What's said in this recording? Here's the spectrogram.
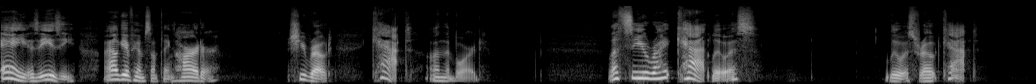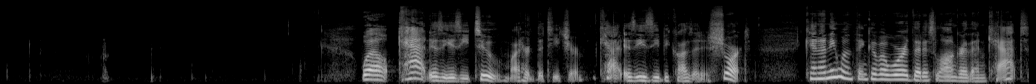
A is easy. I'll give him something harder. She wrote cat on the board. Let's see you write cat, Lewis Louis wrote cat. Well, cat is easy too, muttered the teacher. Cat is easy because it is short. Can anyone think of a word that is longer than cat?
